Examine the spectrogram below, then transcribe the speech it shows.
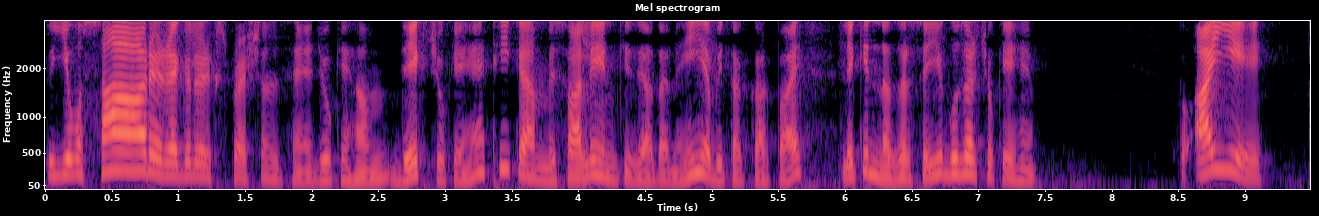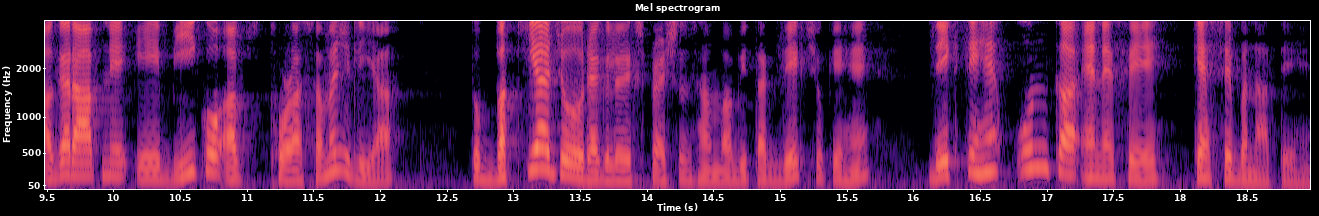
تو یہ وہ سارے ریگولر ایکسپریشنز ہیں جو کہ ہم دیکھ چکے ہیں۔ ٹھیک ہے، ہم مثالیں ان کی زیادہ نہیں ابھی تک کر پائے، لیکن نظر سے یہ گزر چکے ہیں۔ تو آئیے، اگر آپ نے اے بی کو اب تھوڑا سمجھ لیا، تو بکیا جو ریگولر ایکسپریشن ہم ابھی تک دیکھ چکے ہیں، دیکھتے ہیں ان کا این ایف اے کیسے بناتے ہیں۔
